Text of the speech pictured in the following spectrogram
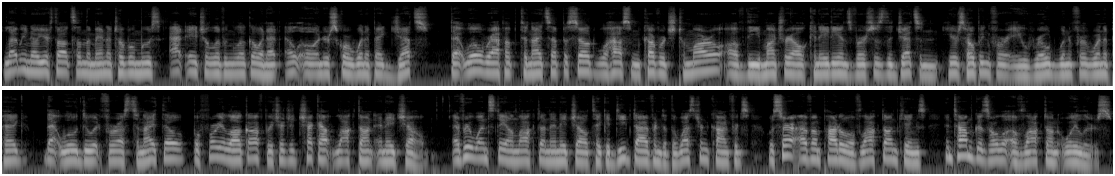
Let me know your thoughts on the Manitoba Moose at HL Living Loco and at LO underscore Winnipeg Jets. That will wrap up tonight's episode. We'll have some coverage tomorrow of the Montreal Canadiens versus the Jets, and here's hoping for a road win for Winnipeg. That will do it for us tonight, though. Before you log off, be sure to check out Locked On NHL. Every Wednesday on Locked On NHL, take a deep dive into the Western Conference with Sarah Avampado of Locked On Kings and Tom Gazzola of Locked On Oilers.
